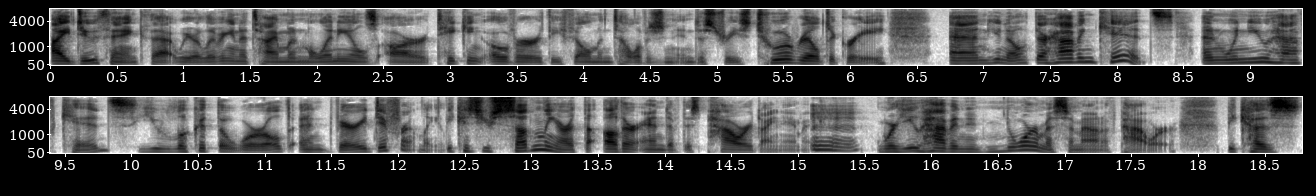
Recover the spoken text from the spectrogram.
I do think that we are living in a time when millennials are taking over the film and television industries to a real degree. And, you know, they're having kids. And when you have kids, you look at the world and very differently because you suddenly are at the other end of this power dynamic mm-hmm. where you have an enormous amount of power because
